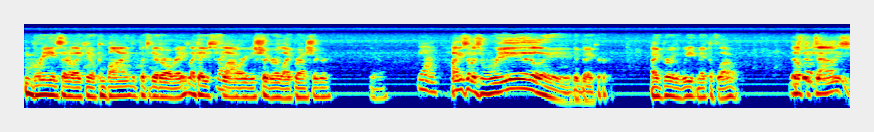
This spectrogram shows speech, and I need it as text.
ingredients that are like, you know, combined and put together already. Like I used Right. flour, I used sugar, light brown sugar. You know. Yeah. I guess I was really a good baker. I'd grow the wheat, make the flour. Milk the Still cows. time.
